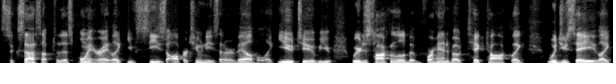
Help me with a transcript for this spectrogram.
success up to this point right? Like you've seized opportunities that are available like youtube you we were just talking a little bit beforehand about tiktok like would you say like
